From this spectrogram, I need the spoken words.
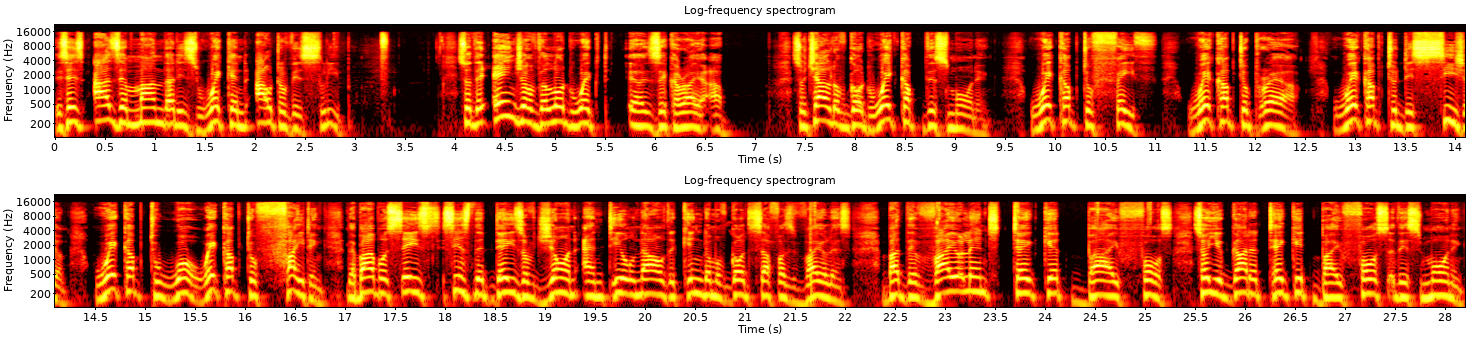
It says, as a man that is wakened out of his sleep. So the angel of the Lord waked uh, Zechariah up. So, child of God, wake up this morning. Wake up to faith. Wake up to prayer. Wake up to decision. Wake up to war. Wake up to fighting. The Bible says, since the days of John until now, the kingdom of God suffers violence, but the violent take it by force. So you got to take it by force this morning.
